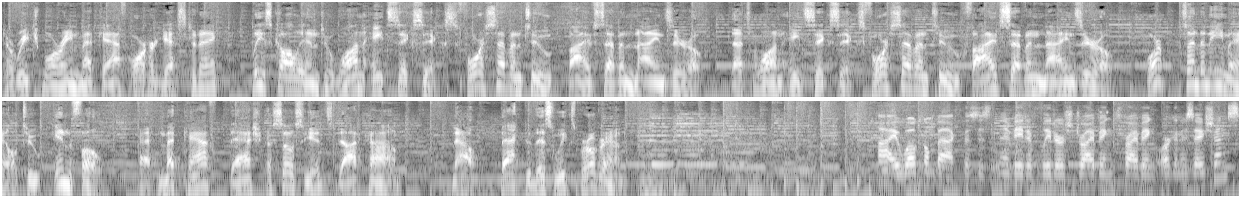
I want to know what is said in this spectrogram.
To reach Maureen Metcalf or her guest today, please call in to 1 866 472 5790. That's 1 866 472 5790. Or send an email to info at metcalf associates.com. Now, back to this week's program. Hi, welcome back. This is Innovative Leaders Driving Thriving Organizations.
